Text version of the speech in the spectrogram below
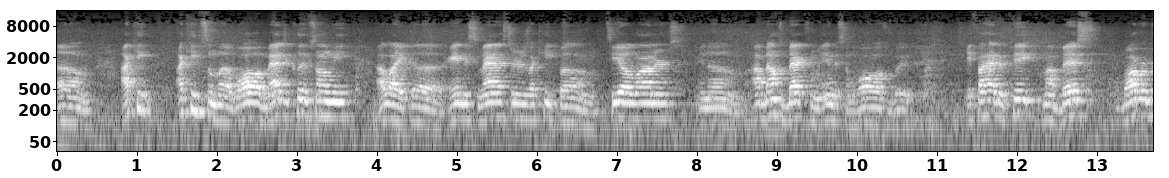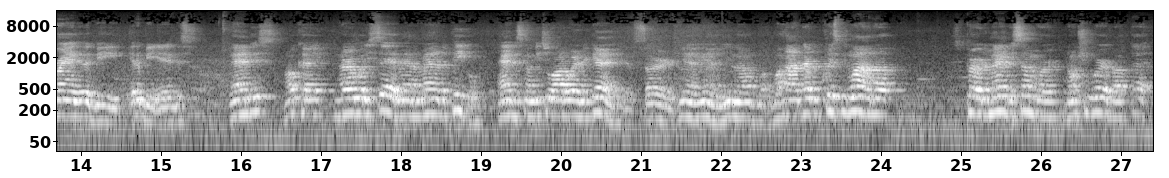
Um, I keep I keep some uh, Wahl Magic Clips on me. I like uh, Andis Masters. I keep um, TL liners, and um, I bounce back from Anderson walls. But if I had to pick my best barber brand, it'd be it'd be Anderson. Andis, okay. Heard what he said, man. A man of the people. Andis gonna get you all the way in the game. Yes, sir. Yeah, yeah. You know, behind every crispy lineup, it's per demand somewhere. Don't you worry about that.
